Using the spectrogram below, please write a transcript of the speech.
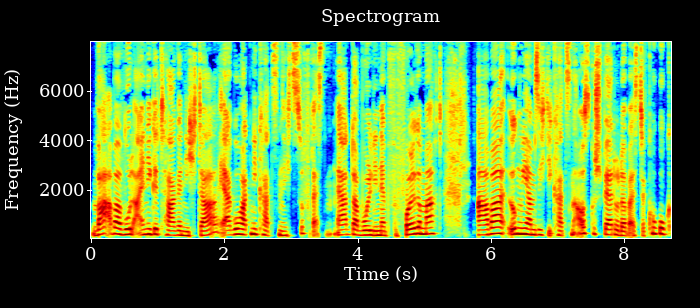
war aber wohl einige Tage nicht da. Ergo hatten die Katzen nichts zu fressen. Er hat da wohl die Näpfe voll gemacht, aber irgendwie haben sich die Katzen ausgesperrt oder weiß der Kuckuck.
